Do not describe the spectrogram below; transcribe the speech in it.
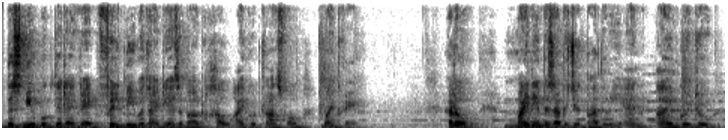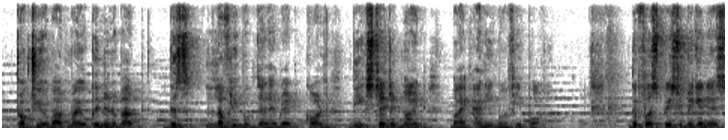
This new book that I read filled me with ideas about how I could transform my brain. Hello, my name is Abhijit Bhaduri, and I am going to talk to you about my opinion about this lovely book that I read called The Extended Mind by Annie Murphy Paul. The first place to begin is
